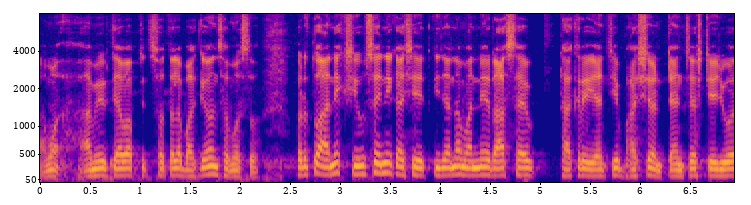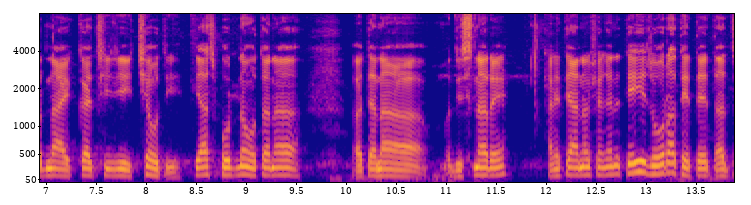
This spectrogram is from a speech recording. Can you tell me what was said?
आम आम्ही त्या बाबतीत स्वतःला भाग्यवान समजतो. परंतु अनेक शिवसैनिक असे आहेत की ज्यांना मान्य राजसाहेब ठाकरे यांचे भाषण त्यांच्या स्टेजवरनं ऐकायची जी इच्छा होती ती आज पूर्ण होताना त्यांना दिसणार आहे. आणि त्या अनुषंगाने तेही जोरात येत आहेत. आज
